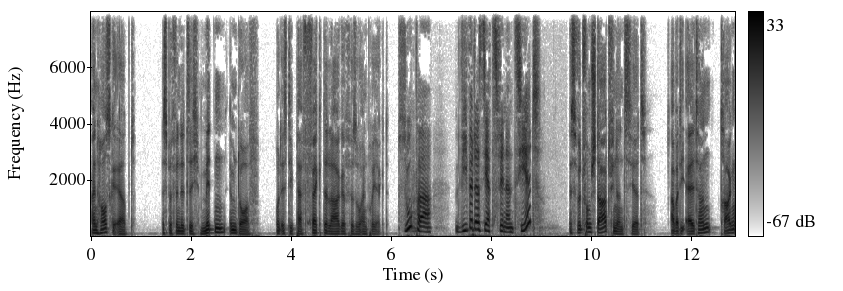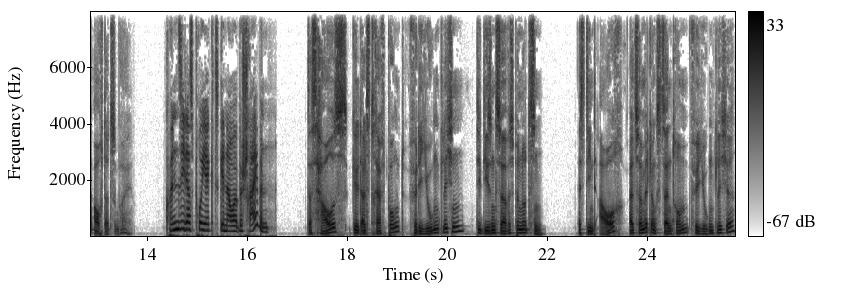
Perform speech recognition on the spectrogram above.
ein Haus geerbt. Es befindet sich mitten im Dorf und ist die perfekte Lage für so ein Projekt. Super. Wie wird das jetzt finanziert? Es wird vom Staat finanziert, aber die Eltern tragen auch dazu bei. Können Sie das Projekt genauer beschreiben? Das Haus gilt als Treffpunkt für die Jugendlichen, die diesen Service benutzen. Es dient auch als Vermittlungszentrum für Jugendliche,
